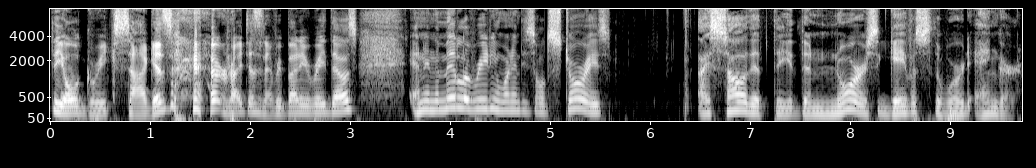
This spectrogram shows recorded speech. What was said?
the old Greek sagas, right? Doesn't everybody read those? And in the middle of reading one of these old stories, I saw that the, the Norse gave us the word anger.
